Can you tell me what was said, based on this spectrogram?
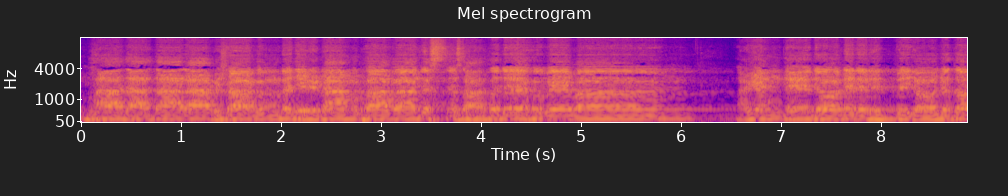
उभादाताराभिषागम् रजेणामुभावाजस्य सातजेहुवेव अयम् तेजो निरृत्विजो यतो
